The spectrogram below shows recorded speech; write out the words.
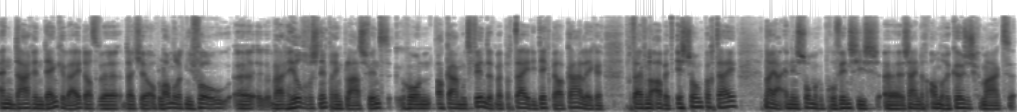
en daarin denken wij dat, we, dat je op landelijk niveau, uh, waar heel veel versnippering plaatsvindt, gewoon elkaar moet vinden met partijen die dicht bij elkaar liggen. Partij van de Arbeid is zo'n partij. Nou ja, en in sommige provincies uh, zijn er andere keuzes gemaakt.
